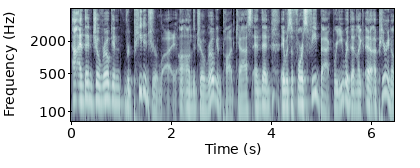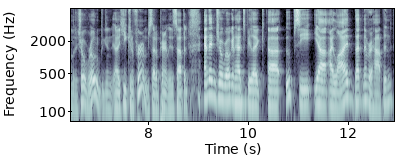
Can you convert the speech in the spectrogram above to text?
Uh, and then Joe Rogan repeated your lie on, the Joe Rogan podcast, and then it was a forced feedback where you were then like uh, appearing on the Joe Rogan. Uh, he confirms that apparently this happened, and then Joe Rogan had to be like, uh, "Oopsie, yeah, I lied. That never happened."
